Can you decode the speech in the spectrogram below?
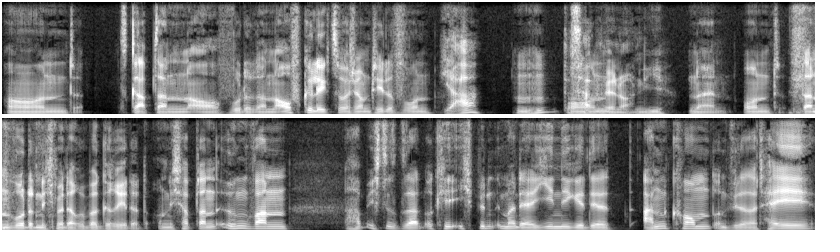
und es gab dann auch, wurde dann aufgelegt, zum Beispiel am Telefon. Ja, Mhm. das und hatten wir noch nie. Nein. Und dann wurde nicht mehr darüber geredet. Und ich habe dann irgendwann, habe ich das gesagt, okay, ich bin immer derjenige, der ankommt und wieder sagt, hey,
